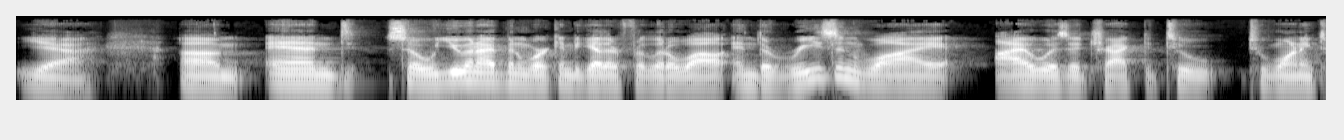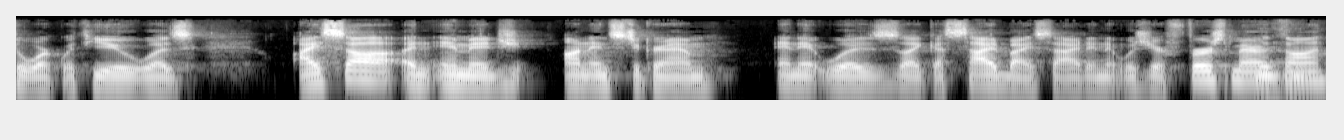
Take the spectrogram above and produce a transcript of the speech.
Yeah. Um, and so you and I have been working together for a little while. And the reason why I was attracted to to wanting to work with you was I saw an image on Instagram and it was like a side by side and it was your first marathon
